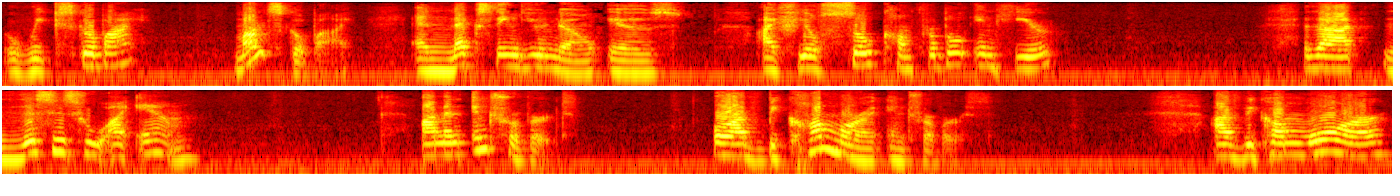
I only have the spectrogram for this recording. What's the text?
weeks go by, months go by, and next thing you know is I feel so comfortable in here that this is who I am. I'm an introvert, or I've become more an introvert. I've become more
